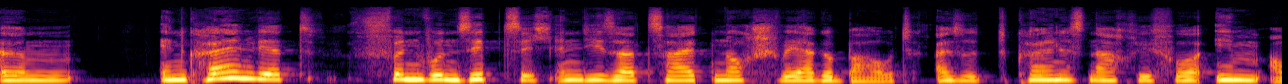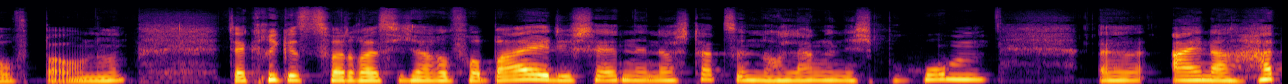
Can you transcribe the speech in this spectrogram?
Ähm, in Köln wird 75 in dieser Zeit noch schwer gebaut. Also Köln ist nach wie vor im Aufbau. Ne? Der Krieg ist zwar 30 Jahre vorbei, die Schäden in der Stadt sind noch lange nicht behoben. Äh, einer hat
